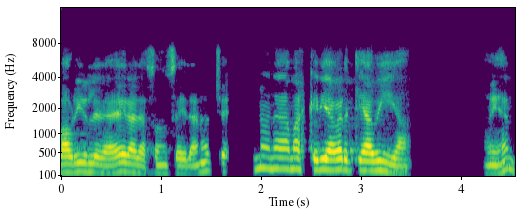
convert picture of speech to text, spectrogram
va a abrirle la heladera a las 11 de la noche. No, nada más quería ver qué había. ¿Bien?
